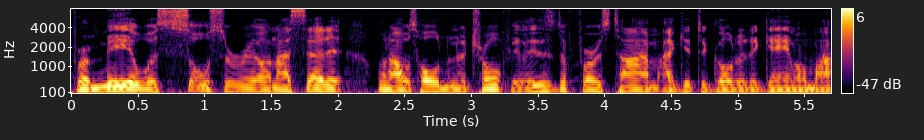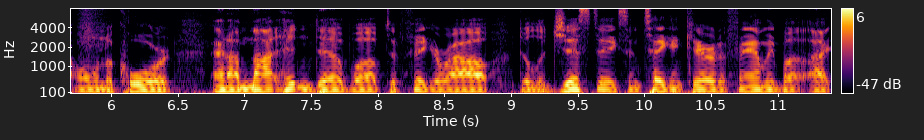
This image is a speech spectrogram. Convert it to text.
for me, it was so surreal. And I said it when I was holding the trophy. This is the first time I get to go to the game on my own accord, and I'm not hitting Dev up to figure out the logistics and taking care of the family, but I,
